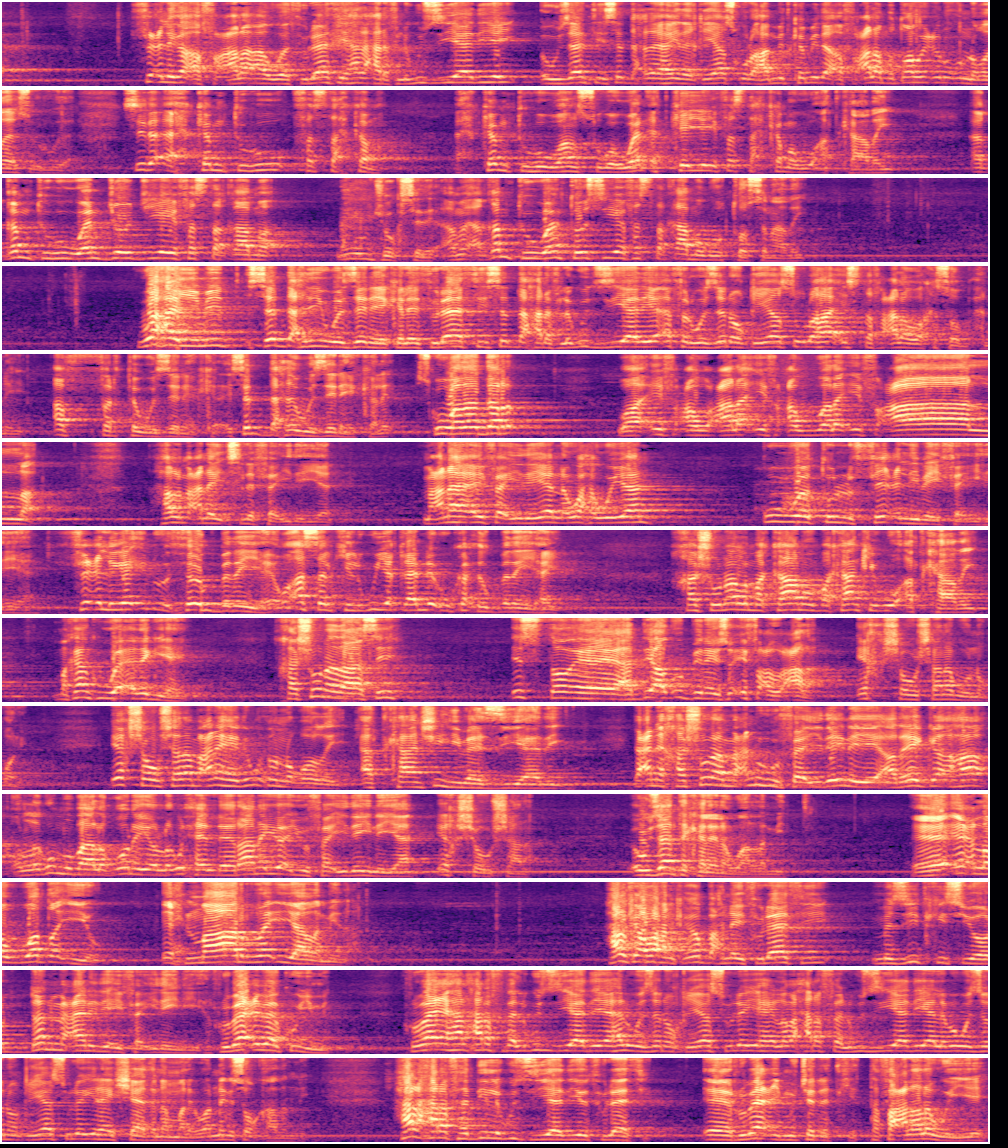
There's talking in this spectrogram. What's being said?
ficliga afcala ah waa ulaai hal xaraf lagu siyaadiyey awsaantii saddexda ahayd ee qiyaasku lahaa mid ka mid a afcala muaawic inuu u noqdaa suurowdaa sida axkamtuhu fastaxkama. Axkamtuhu waan sugo waan adkeeyey fastaxkama wuu adkaaday. Aqamtuhu waan joojiyey fastaqaama wuu joogsaday. Ama aqamtuhu waan toosiyey fastaqaama wuu toosnaaday. Waxaa yimid saddexdii wasan ee kale ulaai saddex xaraf lagu siyaadiyey afar wasan oo qiyaasu lahaa istafcala waa ka soo baxnay. Afarta wasanee kale saddexda wasanee kale. Isku wada dar waa ifcawcala ifcawala ifcaalla hal macnay isla faa'iideeyaan. Macnaha ay faa'iideeyaanna waxa weeyaan quwatulficli bay faa'iideeyaan ficliga inuu xoog badan yahay oo asalkii lagu yaqaana uu ka xoog badan yahay. Khashunal makaanu makaankii wuu adkaaday. Makaanku waa adag yahay. Khashunadaasi haddii aad u binayso ifcawcala ikshawshana buu noqoni ikshawshana macnaheedi wuxuu noqoday adkaanshihii baa ziyaaday. Yacni khashuna macnuhuu faa'iideynayay adeega ahaa oo lagu mubaalaqoonayo o lagu xeeldheeraanayo ayuu faa'iideynayaa ikshawshana awsaanta kalena waa la mid. Iclawada iyo ixmaarra iyaa la mid ah. Halkaa waxaan kaga baxnay ulaai masiidkiisii oo dhan macaanidii ay faa'iideynayeen. Rubaaci baa ku yimid. Rubaaci hal xaraf baa lagu ziyaadiyaa hal wasan oo qiyaasu leeyahay laba xaraf baa lagu ziyaadiyaa laba wasan oo qiyaasu leeyahay shaadna male waa nagii soo qaadanay. Hal xaraf haddii lagu ziyaadiyo ulaai ee rubaaci mujaradkii tafaclalo weeye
